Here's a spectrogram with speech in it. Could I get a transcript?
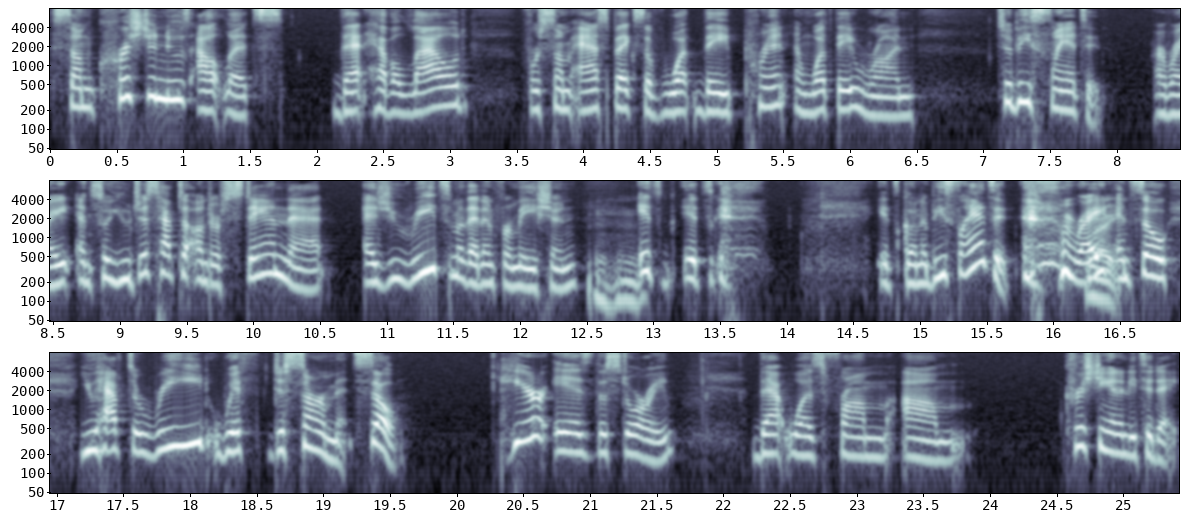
some christian news outlets that have allowed for some aspects of what they print and what they run to be slanted. All right. And so you just have to understand that as you read some of that information, it's it's it's going to be slanted, right? Right. And so you have to read with discernment. So here is the story that was from um, Christianity Today.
